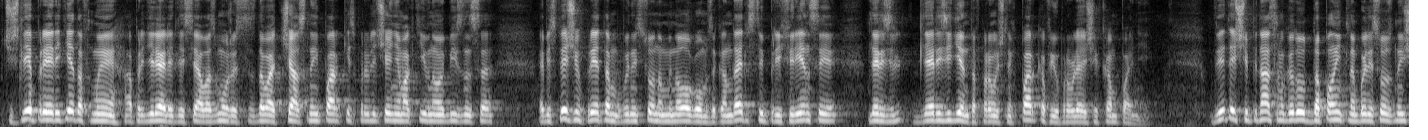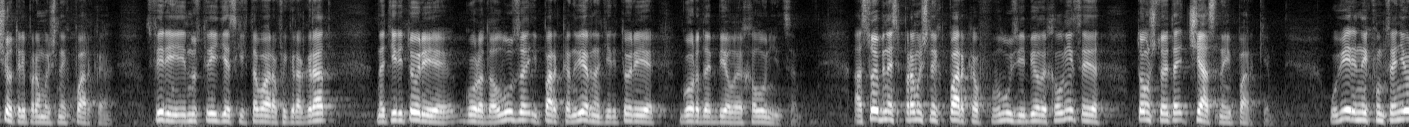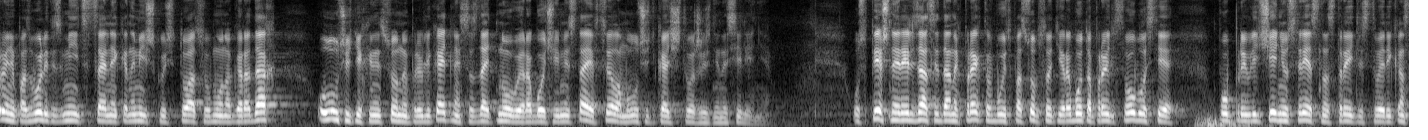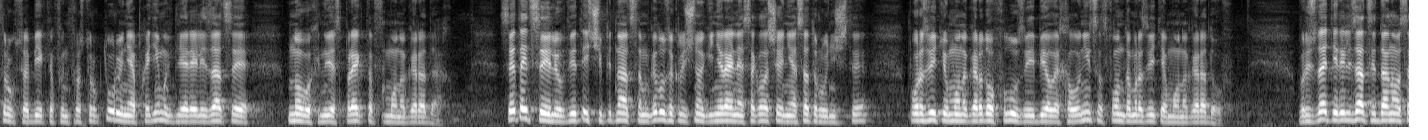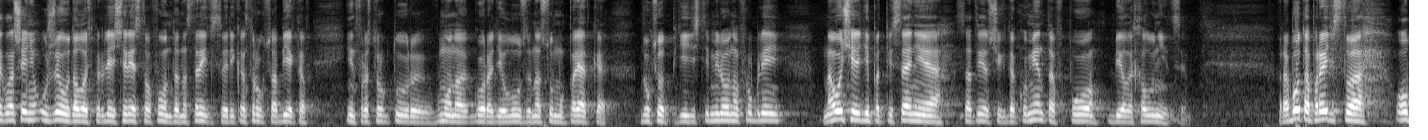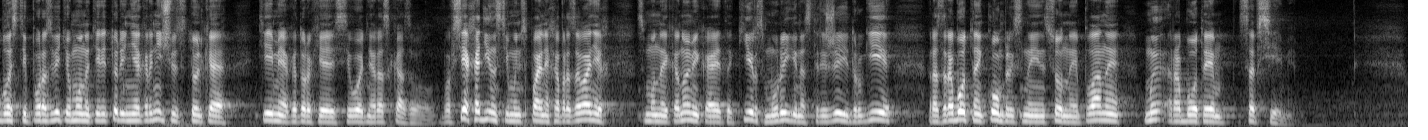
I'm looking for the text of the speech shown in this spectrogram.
В числе приоритетов мы определяли для себя возможность создавать частные парки с привлечением активного бизнеса, обеспечив при этом в инвестиционном и налоговом законодательстве преференции для, резидентов промышленных парков и управляющих компаний. В 2015 году дополнительно были созданы еще три промышленных парка в сфере индустрии детских товаров «Игроград», на территории города Луза и парк «Конвер» на территории города Белая Холуница. Особенность промышленных парков в Лузе и Белой Холунице в том, что это частные парки. Уверенное их функционирование позволит изменить социально-экономическую ситуацию в моногородах, улучшить их инвестиционную привлекательность, создать новые рабочие места и в целом улучшить качество жизни населения. Успешной реализации данных проектов будет способствовать и работа правительства области по привлечению средств на строительство и реконструкцию объектов инфраструктуры, необходимых для реализации новых инвестпроектов в моногородах. С этой целью в 2015 году заключено Генеральное соглашение о сотрудничестве по развитию моногородов Луза и Белая Холуница с Фондом развития моногородов. В результате реализации данного соглашения уже удалось привлечь средства фонда на строительство и реконструкцию объектов инфраструктуры в моногороде Луза на сумму порядка 250 миллионов рублей. На очереди подписание соответствующих документов по Белой Холунице. Работа правительства области по развитию монотерритории не ограничивается только теми, о которых я сегодня рассказывал. Во всех 11 муниципальных образованиях с моноэкономикой, а это Кирс, Мурыгина, Стрижи и другие, разработаны комплексные инвестиционные планы, мы работаем со всеми.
